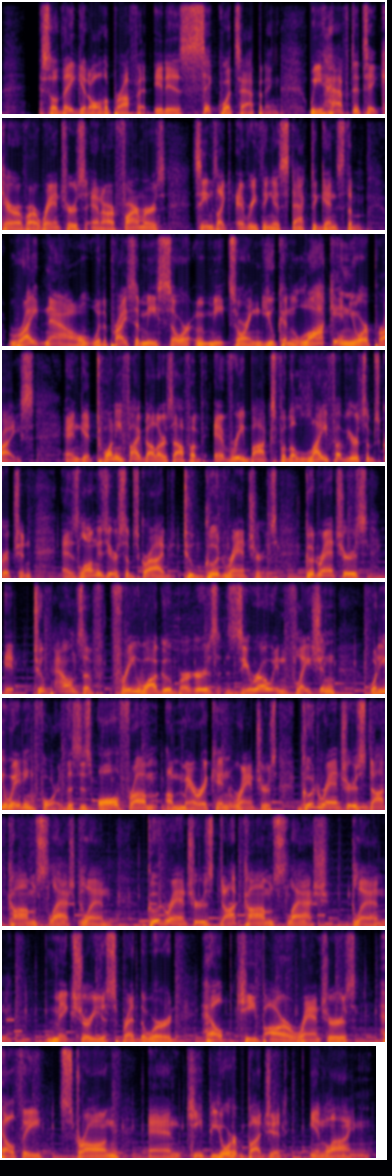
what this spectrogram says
so they get all the profit. It is sick what's happening. We have to take care of our ranchers and our farmers. Seems like everything is stacked against them. Right now, with the price of meat, meat soaring, you can lock in your price and get $25 off of every box for the life of your subscription as long as you're subscribed to Good Ranchers. Good Ranchers, it, two pounds of free Wagyu burgers, zero inflation. What are you waiting for? This is all from American Ranchers. GoodRanchers.com slash Glenn. GoodRanchers.com slash Glenn. Make sure you spread the word. Help keep our ranchers healthy, strong, and keep your budget in line.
